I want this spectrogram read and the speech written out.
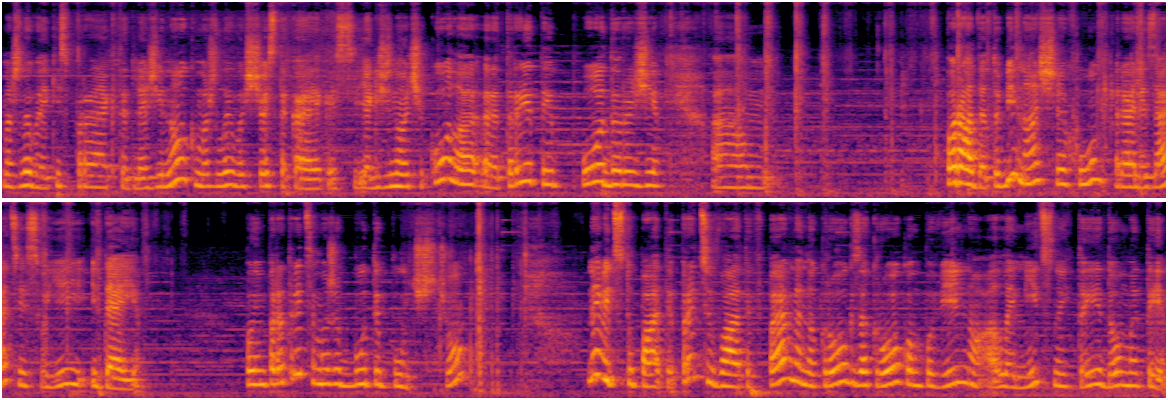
можливо, якісь проекти для жінок, можливо, щось таке, якесь, як жіночі кола, ретрити, подорожі. Ем, Порада тобі на шляху реалізації своєї ідеї. По імператриці може бути будь-що. Не відступати, працювати впевнено, крок за кроком, повільно, але міцно йти до мети.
